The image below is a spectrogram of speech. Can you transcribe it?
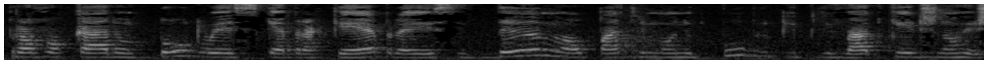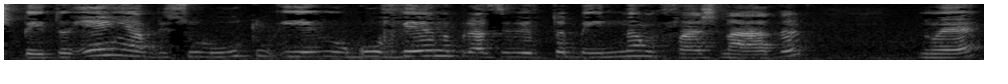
provocaram todo esse quebra-quebra, esse dano ao patrimônio público e privado que eles não respeitam em absoluto, e o governo brasileiro também não faz nada, não é?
